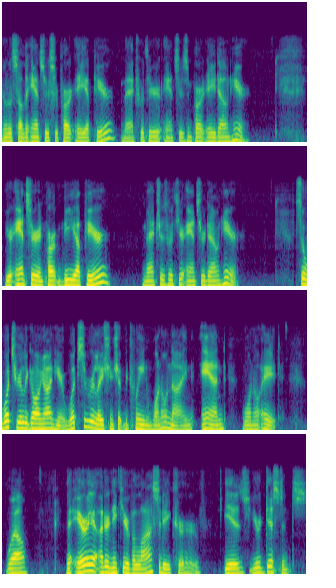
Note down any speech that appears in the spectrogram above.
Notice how the answers for part A up here match with your answers in part A down here. Your answer in part B up here matches with your answer down here. So what's really going on here? What's the relationship between 109 and 108? Well, the area underneath your velocity curve is your distance.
